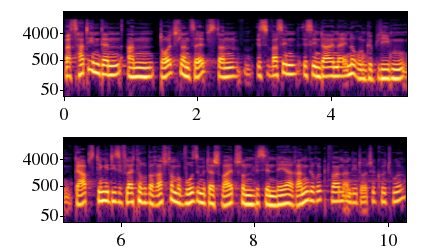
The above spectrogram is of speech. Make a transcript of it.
Was hat Ihnen denn an Deutschland selbst dann, ist, was Ihnen, ist Ihnen da in Erinnerung geblieben? Gab es Dinge, die Sie vielleicht noch überrascht haben, obwohl Sie mit der Schweiz schon ein bisschen näher rangerückt waren an die deutsche Kultur?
